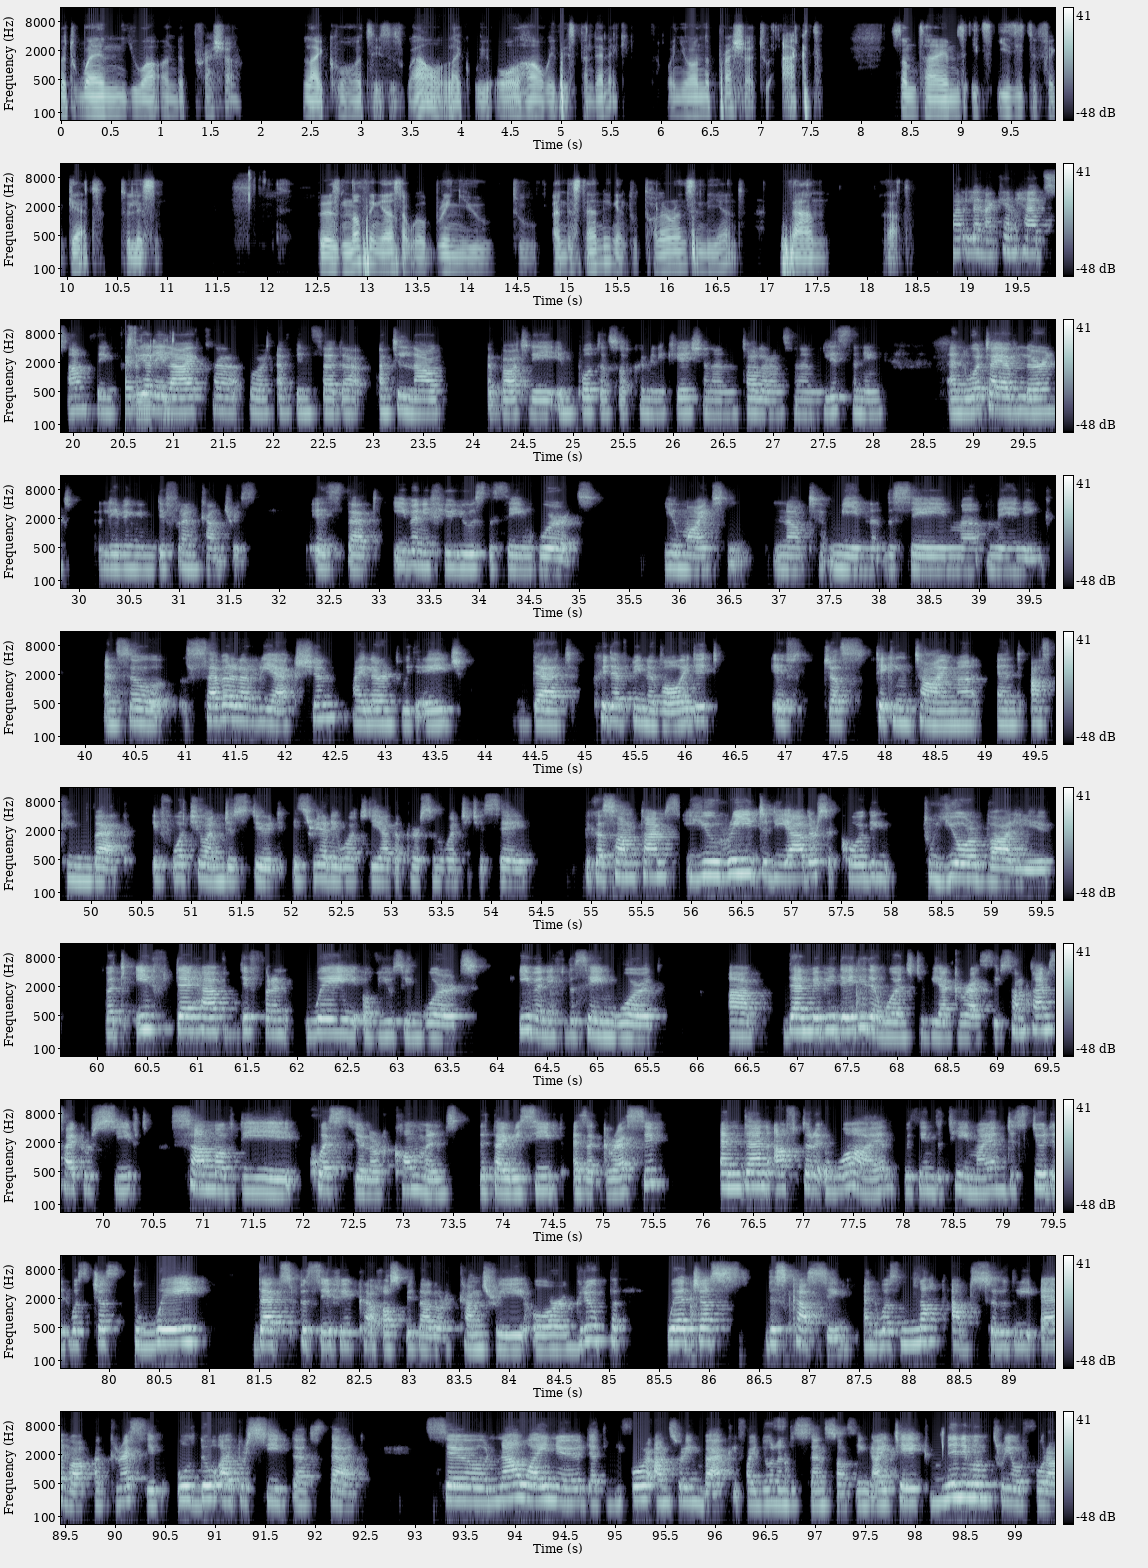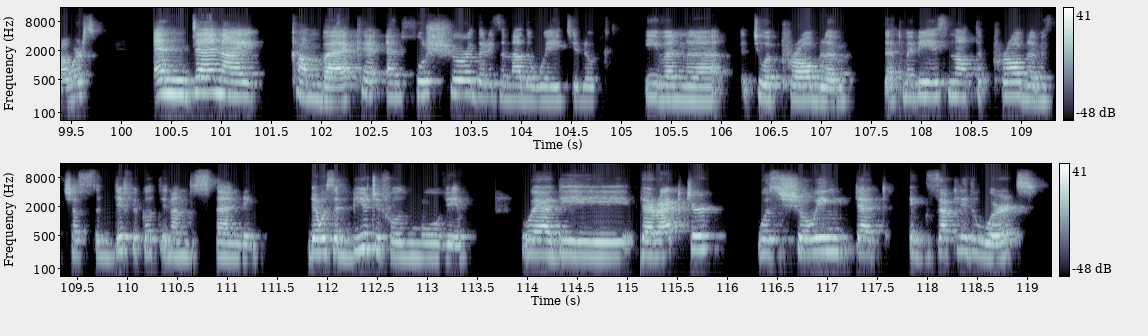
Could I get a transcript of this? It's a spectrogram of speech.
but when you are under pressure, like cohorts is as well, like we all are with this pandemic, when you're under pressure to act, sometimes it's easy to forget to listen. There's nothing else that will bring you to understanding and to tolerance in the end than that. Marlene, I can add something. I really like uh, what have been said uh, until now about the importance of communication and tolerance and listening. And what I have learned living in different countries is that even if you use the same words, you might not mean the same uh, meaning. And so, several reaction I learned with age that could have been avoided if just taking time uh, and asking back if what you understood is really what the other person wanted to say because sometimes you read the others according to your value. But if they have different way of using words even if the same word uh, then maybe they didn't want to be aggressive. Sometimes i perceived some of the question or comments that i received as aggressive. And then after a while within the team i understood it was just the way that specific uh, hospital or country or group were just discussing and was not absolutely ever aggressive, although I perceived that's that. So now I know that before answering back, if I don't understand something, I take minimum three or four hours and then I come back. And for sure, there is another way to look even uh, to a problem that maybe is not a problem, it's just a difficult in understanding. There was a beautiful movie where the director was showing that exactly the words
